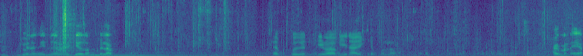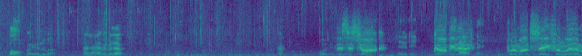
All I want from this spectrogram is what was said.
อืมดูนะเนื้อมันเจอก็ไม่เป็นไรหรอกแต่ปืนพี่ว่าพี่น่าจะเก็บหมดแล้วนะใครมันแอบปอกอะไรกันหรือเปล่าไม่ได้ไม่เป็นไรหรอกนะโหดเลย This is talk. ดูดิ Copy ขาด that. เลย Put him on safe and let him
